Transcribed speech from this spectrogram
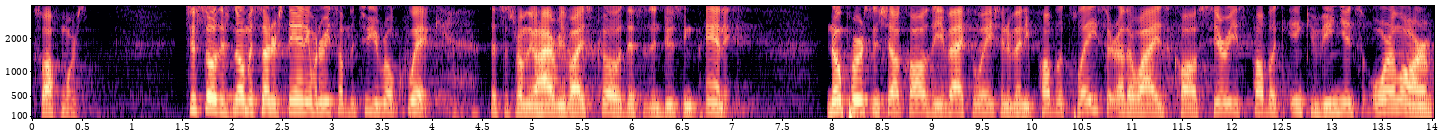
sophomores. Just so there's no misunderstanding, I'm going to read something to you real quick. This is from the Ohio Revised Code. This is inducing panic. No person shall cause the evacuation of any public place or otherwise cause serious public inconvenience or alarm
